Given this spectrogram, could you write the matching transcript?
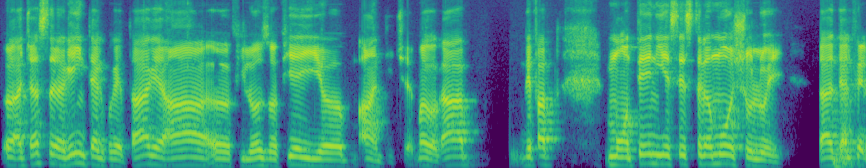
uh, această reinterpretare a uh, filozofiei uh, antice. Mă rog, a, de fapt, Montaigne este strămoșul lui. Da, de Da. altfel,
